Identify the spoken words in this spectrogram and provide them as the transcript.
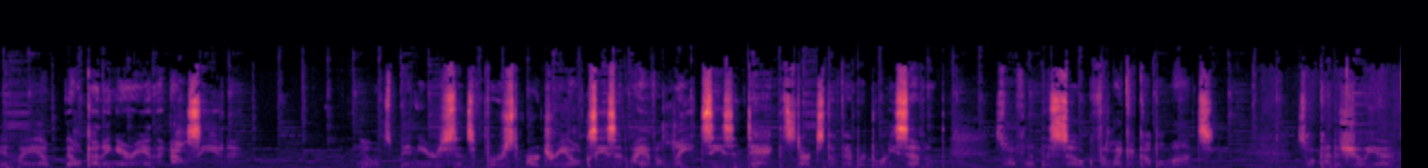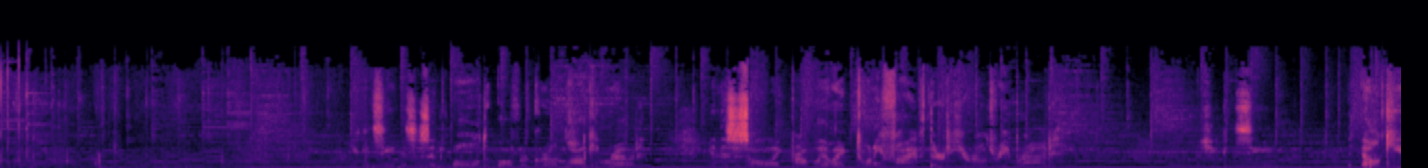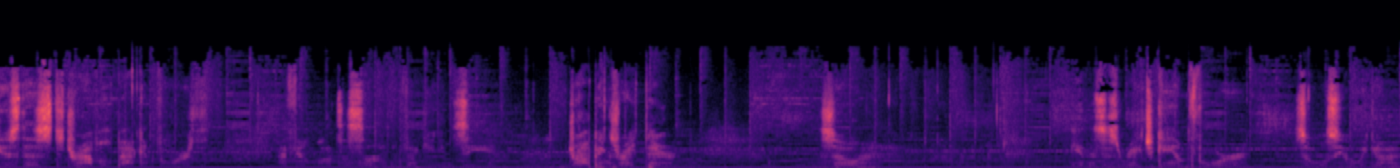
in my elk hunting area in the Alsea unit. Now it's been here since first archery elk season. I have a late season tag that starts November 27th. So I've let this soak for like a couple months. So I'll kind of show you. You can see this is an old overgrown logging road. And this is all like probably like 25, 30 year old reprod. As you can see elk use this to travel back and forth. I found lots of sign. In fact, you can see droppings right there. So, again, this is Rage Cam 4. So we'll see what we got.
